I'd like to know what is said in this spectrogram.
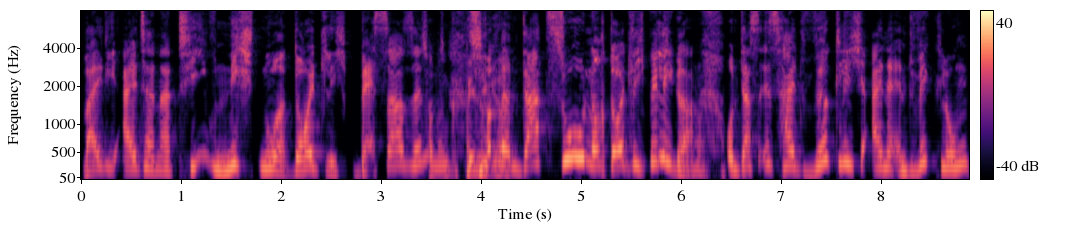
weil die Alternativen nicht nur deutlich besser sind, Sondern sondern dazu noch deutlich billiger. Ja. Und das ist halt wirklich eine Entwicklung,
